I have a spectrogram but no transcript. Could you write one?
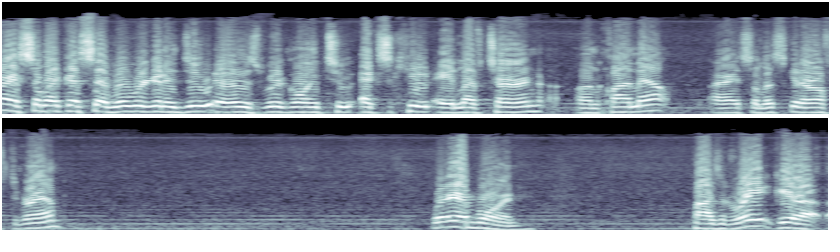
Alright, so like I said, what we're going to do is we're going to execute a left turn on climb out. Alright, so let's get her off the ground. We're airborne. Positive rate, gear up.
